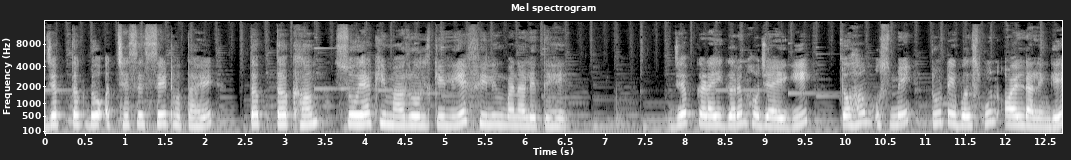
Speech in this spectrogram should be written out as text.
जब तक डो अच्छे से सेट होता है, तब तक हम सोया कीमा रोल के लिए फिलिंग बना लेते हैं। जब कढ़ाई गर्म हो जाएगी तो हम उसमें टू टेबलस्पून ऑयल डालेंगे।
